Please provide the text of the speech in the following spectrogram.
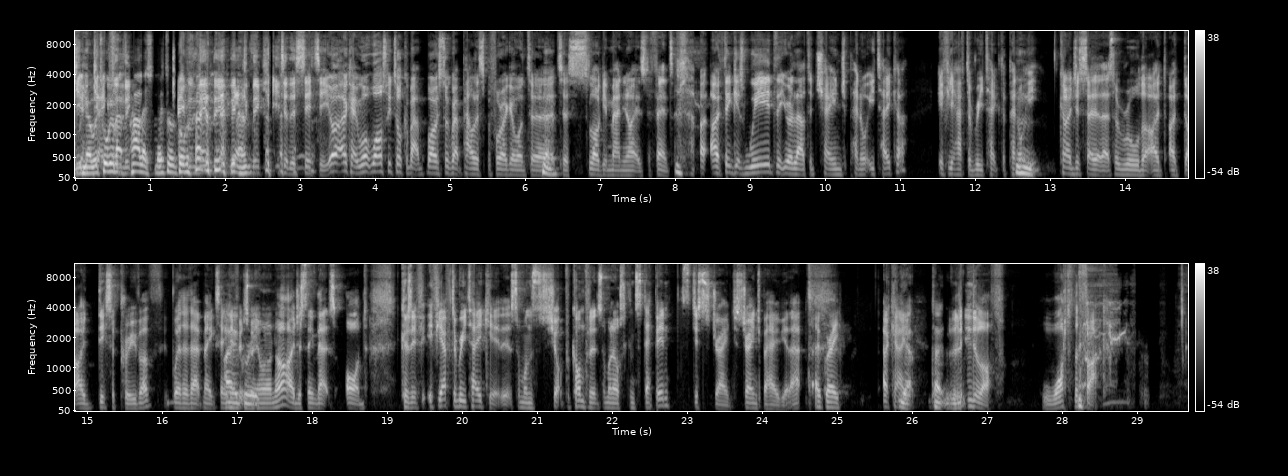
You know, we're talking about the- Palace. Let's talk about the, the- the key to the city. Okay, well, whilst we talk about whilst we talk about Palace before I go on to Yeah. to slogging Man United's defence, I, I think it's weird that you're allowed to change penalty taker if you have to retake the penalty. Hmm. Can I just say that that's a rule that I, I, I disapprove of? Whether that makes any I difference to agree. anyone or not, I just think that's odd. Because if, if you have to retake it, that someone's shot for confidence, someone else can step in. It's just strange, strange behaviour. That agree okay. Yeah, totally. Lindelof, what the fuck?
